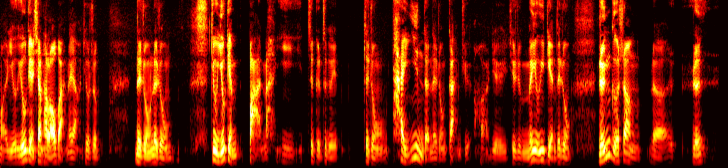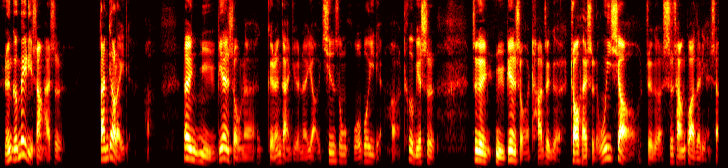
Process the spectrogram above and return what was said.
啊，有有点像他老板那样，就是那种那种就有点板呐，一这个这个这种太硬的那种感觉哈，就就是没有一点这种人格上的人人格魅力上还是单调了一点啊。那女辩手呢，给人感觉呢要轻松活泼一点啊，特别是这个女辩手啊，她这个招牌式的微笑，这个时常挂在脸上。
